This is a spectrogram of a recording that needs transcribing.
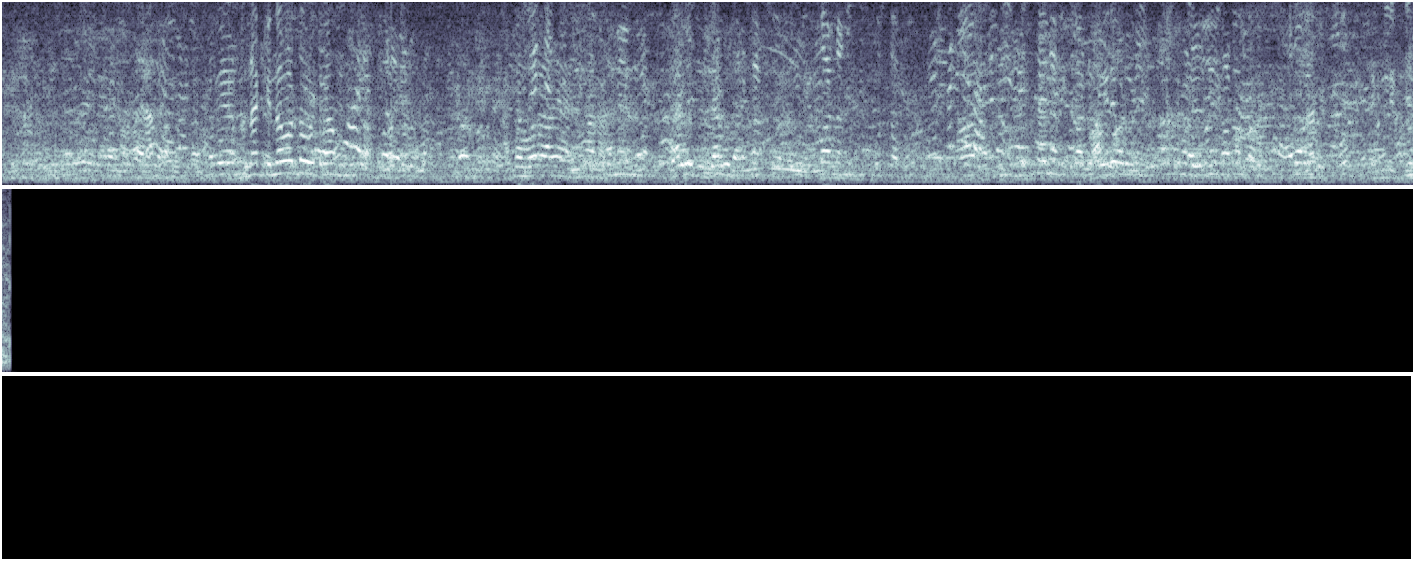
చూడరా సార్ కొంచెం సార్ సార్ ఎక్కువ నా కింద పడతా ఉంటా దరఖాస్తు ఈ రికార్డులన్నీ తీసుకొస్తాము ఆ, ఈ మిస్ అయిన రికార్డు వేరే వాళ్ళు రికార్డు ఆధారాలు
